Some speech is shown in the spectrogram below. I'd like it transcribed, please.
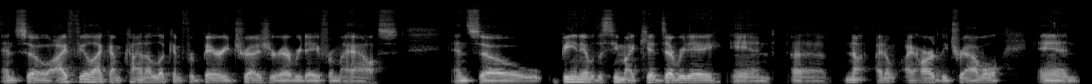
And so I feel like I'm kind of looking for buried treasure every day from my house. And so being able to see my kids every day and uh, not, I don't, I hardly travel and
